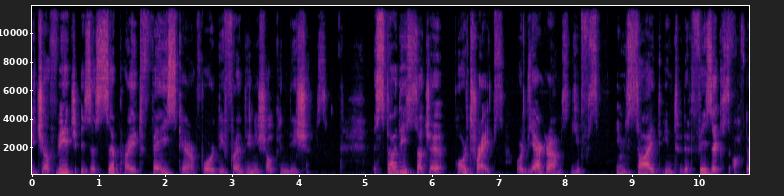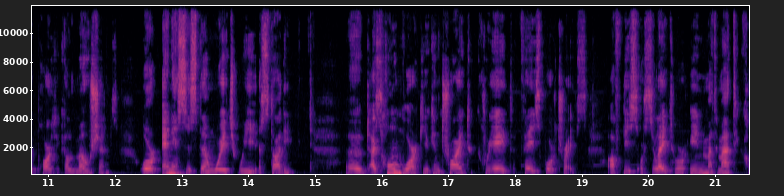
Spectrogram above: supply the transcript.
each of which is a separate phase curve for different initial conditions. Studies such as portraits or diagrams give insight into the physics of the particle motions or any system which we study. Uh, as homework, you can try to create phase portraits of this oscillator in Mathematica.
